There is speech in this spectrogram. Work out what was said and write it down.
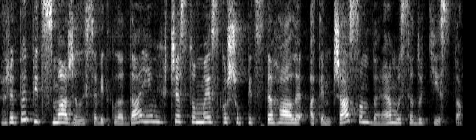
Гриби підсмажилися, відкладаємо їх в миску, щоб підстигали, а тим часом беремося до тіста.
